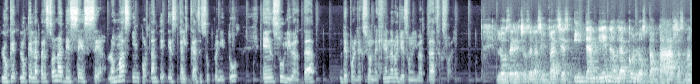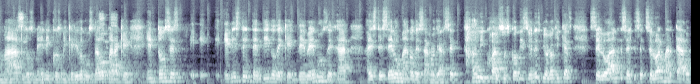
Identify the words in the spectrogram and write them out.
lo que, lo que la persona desee ser. Lo más importante es que alcance su plenitud en su libertad de proyección de género y en su libertad sexual los derechos de las infancias y también hablar con los papás, las mamás, los médicos, mi querido Gustavo, para que entonces eh, eh, en este entendido de que debemos dejar a este ser humano desarrollarse tal y cual sus condiciones biológicas se lo han, se, lo han marcado,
